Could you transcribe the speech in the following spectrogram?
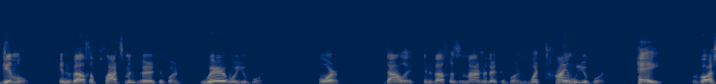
Gimel. In welche Platz men geboren? Where were you born? Four, Dalid. In welches man were geboren? What time were you born? Hey, what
